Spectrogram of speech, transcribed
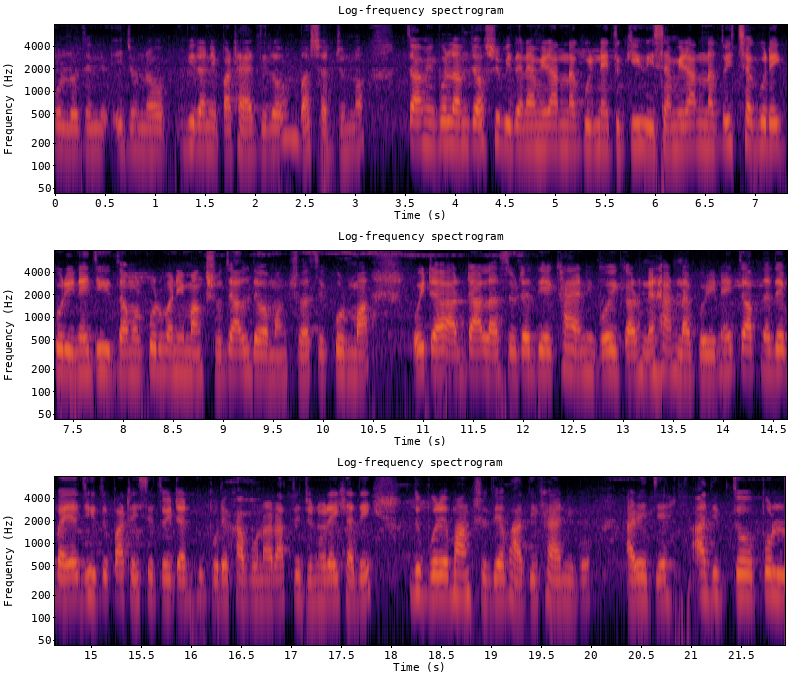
বলল যে, এই জন্য বিরিয়ানি পাঠায় দিল বাসার জন্য। তো আমি বললাম যে অসুবিধা নেই, আমি রান্না করি নাই তো কী হয়েছে আমি রান্না তো ইচ্ছা করেই করি নাই, যেহেতু আমার কোরবানির মাংস, জাল দেওয়া মাংস আছে, কোরমা, ওইটা আর ডাল আছে, ওইটা দিয়ে খায় নিব, ওই কারণে রান্না করি নাই। তো আপনাদের ভাইয়া যেহেতু পাঠাইছে, তো এটা দুপুরে খাব না রাতের জন্য রেখা দিই, দুপুরে মাংস দিয়ে ভাতই খায় নিব। আর এই যে আদিপ তো পড়ল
